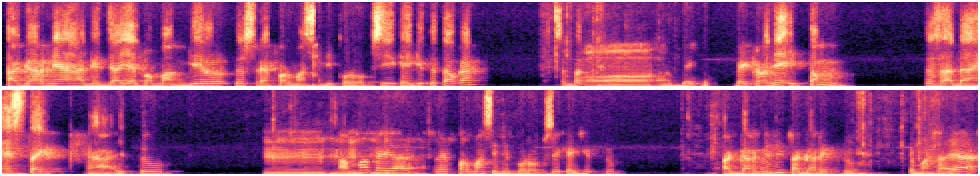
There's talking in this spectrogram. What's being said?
tagarnya Gejayan memanggil terus reformasi di korupsi kayak gitu tau kan sempat oh. uh, back, backgroundnya hitam terus ada hashtag nah itu hmm. sama kayak reformasi di korupsi kayak gitu tagarnya sih tagar itu cuma saya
